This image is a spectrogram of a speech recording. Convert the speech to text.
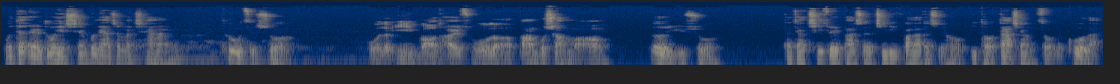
我的耳朵也伸不了这么长，兔子说：“我的尾巴太粗了，帮不上忙。”鳄鱼说：“大家七嘴八舌、叽里呱啦的时候，一头大象走了过来。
